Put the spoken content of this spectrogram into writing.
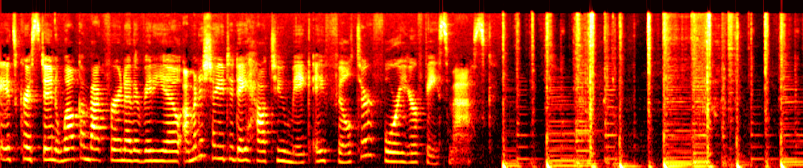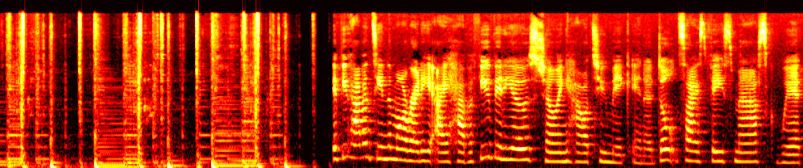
it's Kristen. Welcome back for another video. I'm gonna show you today how to make a filter for your face mask. If you haven't seen them already, I have a few videos showing how to make an adult size face mask with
